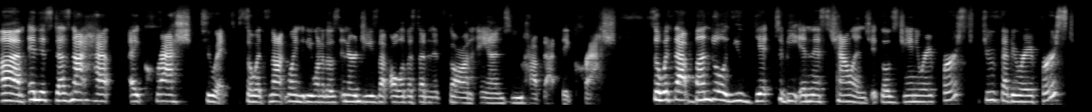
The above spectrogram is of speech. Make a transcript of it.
Um, and this does not have a crash to it. So it's not going to be one of those energies that all of a sudden it's gone and you have that big crash. So with that bundle, you get to be in this challenge. It goes January 1st through February 1st.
